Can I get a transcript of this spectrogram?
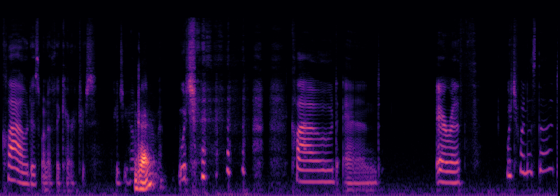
Cloud is one of the characters. Could you help me remember which? Cloud and Aerith. Which one is that?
